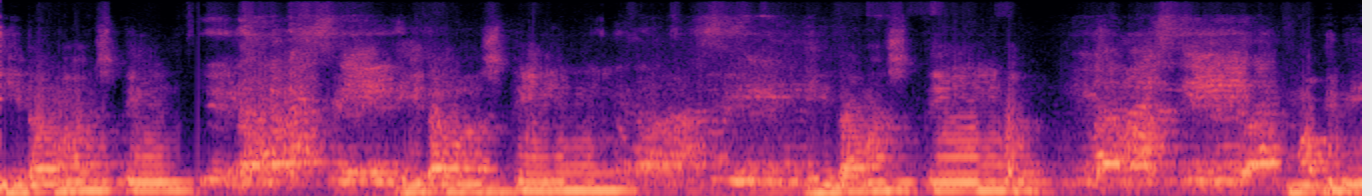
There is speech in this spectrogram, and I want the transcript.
इदमस्ति। इदमस्ति। इदमस्ति मपि मे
